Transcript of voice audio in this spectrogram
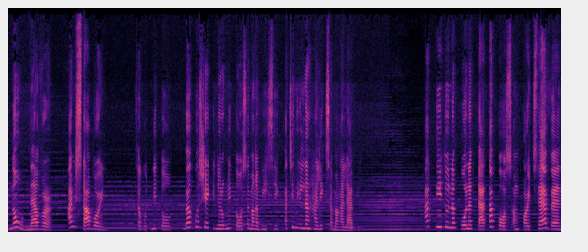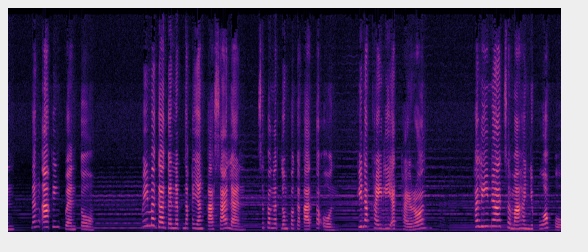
No, never. I'm stubborn. Sagot nito bago siya ikinurong nito sa mga bisig at sinil ng halik sa mga labi. At dito na po nagtatapos ang part 7 ng aking kwento. May magaganap na kayang kasalan sa pangatlong pagkakataon kina Kylie at Kyron? Halina at samahan niyo po ako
